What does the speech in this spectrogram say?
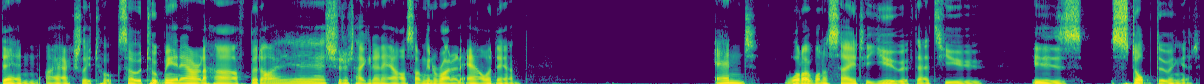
than I actually took. So it took me an hour and a half, but I should have taken an hour. So I'm going to write an hour down. And what I want to say to you, if that's you, is stop doing it.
